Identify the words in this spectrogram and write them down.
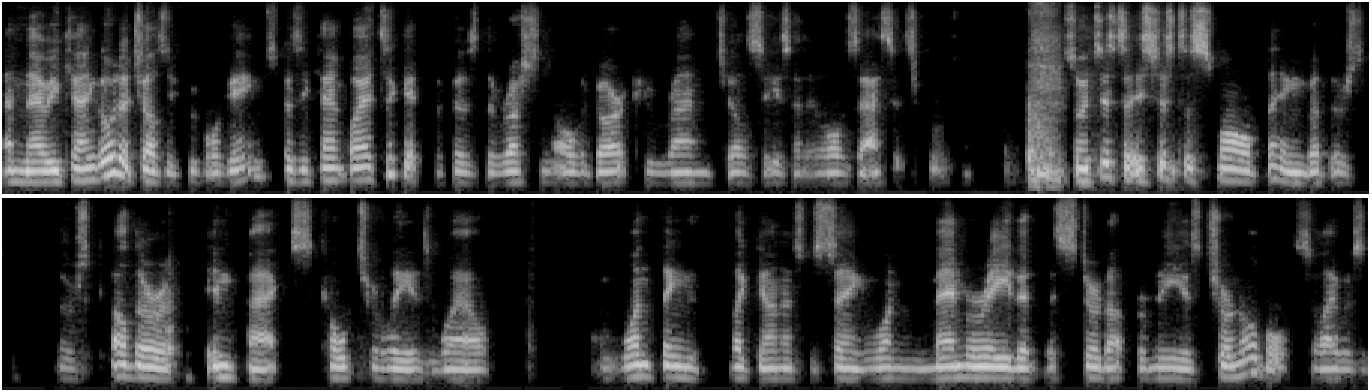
and now he can't go to Chelsea football games because he can't buy a ticket because the Russian oligarch who ran Chelsea has had all his assets frozen. So it's just it's just a small thing, but there's there's other impacts culturally as well one thing, like Yanis was saying, one memory that stirred up for me is Chernobyl. So I was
